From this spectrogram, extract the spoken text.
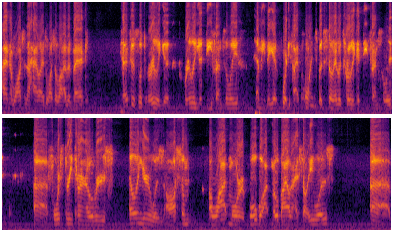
I ended up watching the highlights, watch it live and back. Texas looked really good, really good defensively. I mean, they get 45 points, but still, they looked really good defensively. Uh, forced three turnovers. Ehlinger was awesome. A lot more mobile, mobile than I thought he was. Um,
